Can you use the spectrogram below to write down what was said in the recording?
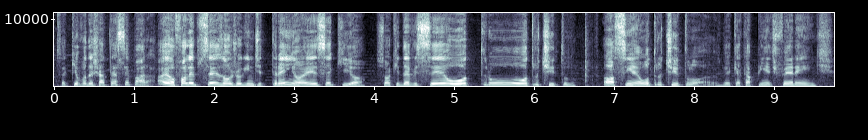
Esse aqui eu vou deixar até separar. Aí, eu falei pra vocês, ó, o joguinho de trem, ó, é esse aqui, ó. Só que deve ser outro, outro título. Ó, sim, é outro título, ó. Vê que a capinha é diferente.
